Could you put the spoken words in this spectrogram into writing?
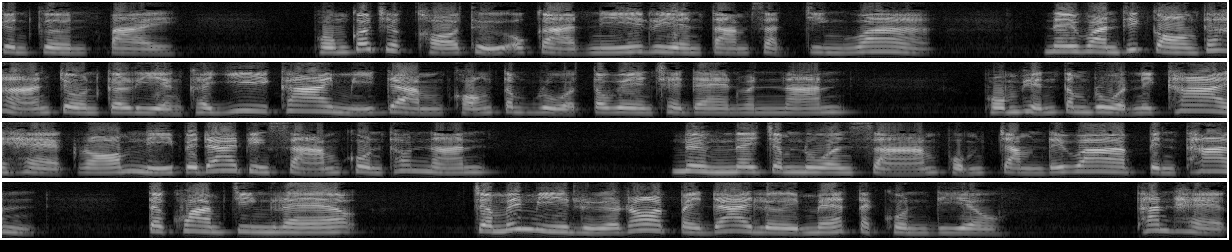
จนเกินไป ผมก็จะขอถือโอกาสนี้เรียนตามสัตว์จริงว่า ในวันที่กองทหารโจรกระเหลี่ยงขยี้ค่ายหมีดำของตำรวจตะเวนชายแดนวันนั้น ผมเห็นตำรวจในค่ายแหกร้อมหนีไปได้เพียงสามคนเท่านั้นหนึ่งในจำนวนสามผมจำได้ว่าเป็นท่าน แต่ความจริงแล้ว จะไม่มีเหลือรอดไปได้เลยแม้แต่คนเดียว ท่านแหก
